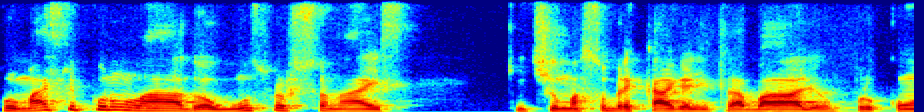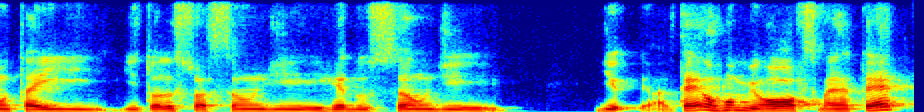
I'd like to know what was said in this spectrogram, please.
por mais que por um lado alguns profissionais que tinham uma sobrecarga de trabalho por conta aí de toda a situação de redução de, de até home office, mas até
